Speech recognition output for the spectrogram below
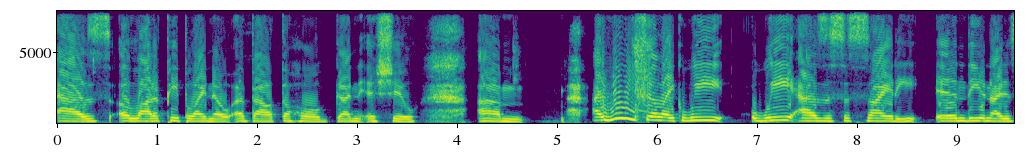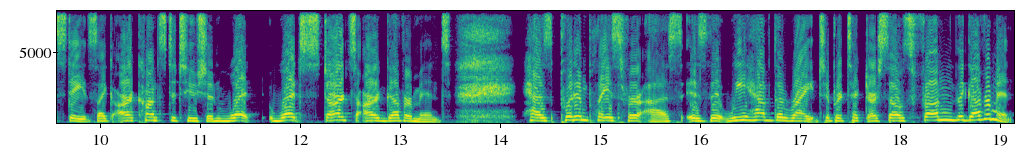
as a lot of people I know about the whole gun issue. Um, I really feel like we we as a society in the United States, like our constitution, what what starts our government has put in place for us is that we have the right to protect ourselves from the government,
